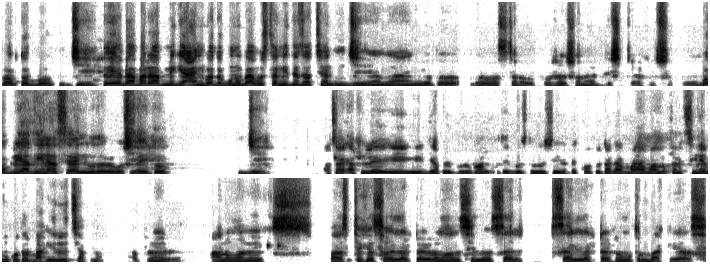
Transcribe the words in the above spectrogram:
বক্তব্য? জি। তো এ ব্যাপারে আপনি কি আইনগত কোনো ব্যবস্থা নিতে চাচ্ছেন? জি আমি আইনগত ব্যবস্থা নেব প্রশাসনের দৃষ্টি আকর্ষণ প্রক্রিয়াধীন আছে আইনগত ব্যবস্থা এই তো? জি। আচ্ছা আসলে এই- এই যে আপনি দোকান ক্ষতিগ্রস্ত হয়েছে এতে কত টাকা মায়ামাল ওখানে ছিল এবং কত বাকি রয়েছে আপনার? আপনার আনুমানিক পাঁচ থেকে ছয় লাখ টাকার মাল ছিল চার চার লাখ টাকার মতন বাকি আছে।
